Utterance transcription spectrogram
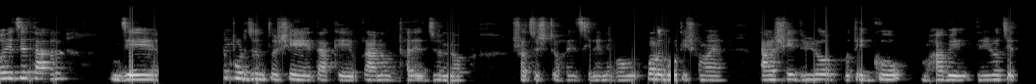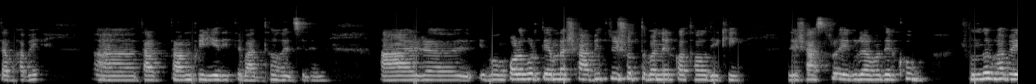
হয়েছে তার যে পর্যন্ত সে তাকে প্রাণ উদ্ধারের জন্য সচেষ্ট হয়েছিলেন এবং পরবর্তী সময়ে তার সেই দৃঢ় প্রতিজ্ঞ ভাবে দৃঢ়চেতা ভাবে তার প্রাণ ফিরিয়ে দিতে বাধ্য হয়েছিলেন। আর এবং পরবর্তী আমরা সাবিত্রী সত্যবানের কথাও দেখি যে শাস্ত্র এগুলো আমাদের খুব সুন্দরভাবে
